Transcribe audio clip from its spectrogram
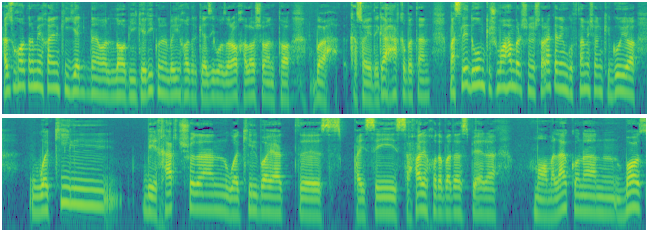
از او خاطر می‌خواین که یک لابیگری کنن به این خاطر که از این وزرا خلاص شوند تا به کسای دیگه حق بتن مسئله دوم که شما هم برشون اشاره کردیم گفتم میشن که گویا وکیل خرج شدن. وکیل باید پیسه سفر خود به دست بیاره معامله کنن. باز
